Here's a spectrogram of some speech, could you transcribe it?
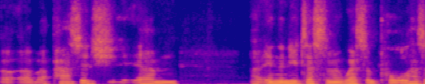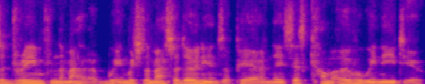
a, a passage. Um, in the New Testament where St. Paul has a dream from the in which the Macedonians appear and they says, "Come over, we need you."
